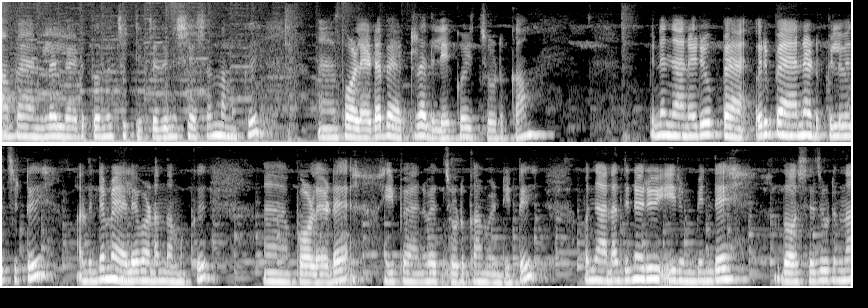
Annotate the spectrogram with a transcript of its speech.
ആ പാനിലെല്ലായിടത്തും ഒന്ന് ചുറ്റിച്ചതിന് ശേഷം നമുക്ക് പൊളയുടെ ബാറ്റർ അതിലേക്ക് ഒഴിച്ചു കൊടുക്കാം. പിന്നെ ഞാനൊരു പാ ഒരു പാൻ അടുപ്പിൽ വെച്ചിട്ട് അതിന്റെ മേലെ വേണം നമുക്ക് പൊളയുടെ ഈ പാൻ വെച്ച് കൊടുക്കാൻ വേണ്ടിയിട്ട്. അപ്പോൾ ഞാനതിനൊരു ഇരുമ്പിന്റെ ദോശ ചുടുന്ന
